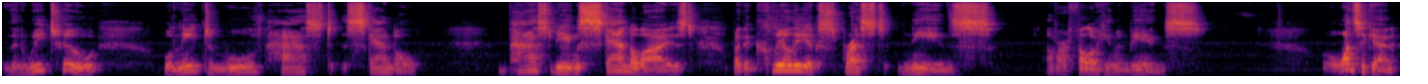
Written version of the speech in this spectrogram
then we too will need to move past scandal, past being scandalized by the clearly expressed needs of our fellow human beings. Once again,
